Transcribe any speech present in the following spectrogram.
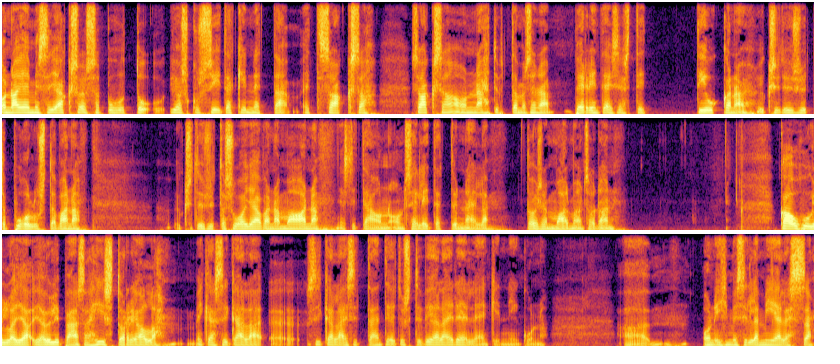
on aiemmissa jaksoissa puhuttu joskus siitäkin, että, että Saksa, Saksa on nähty tämmöisenä perinteisesti tiukkana yksityisyyttä puolustavana, yksityisyyttä suojaavana maana, ja sitä on, on selitetty näillä toisen maailmansodan kauhuilla ja, ja ylipäänsä historialla, mikä sikälä, äh, sikäläisittäin tietysti vielä edelleenkin niin kuin, on ihmisillä mielessä.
